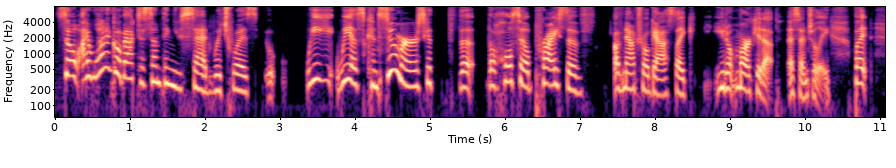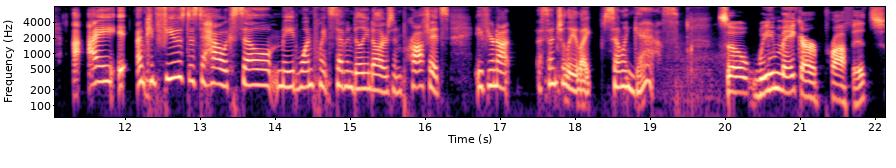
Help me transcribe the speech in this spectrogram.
So I want to go back to something you said, which was we we as consumers get the the wholesale price of of natural gas like you don't mark it up essentially. But I I'm confused as to how Xcel made 1.7 billion dollars in profits if you're not essentially like selling gas. So we make our profits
